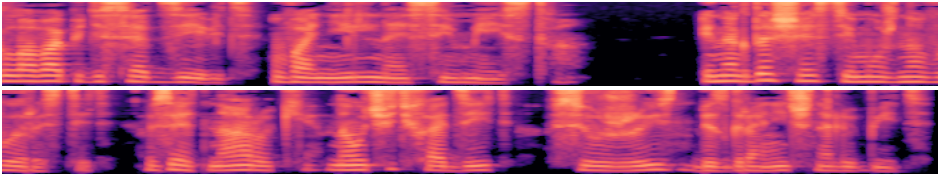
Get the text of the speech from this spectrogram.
Глава 59. Ванильное семейство. Иногда счастье можно вырастить, взять на руки, научить ходить, всю жизнь безгранично любить.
